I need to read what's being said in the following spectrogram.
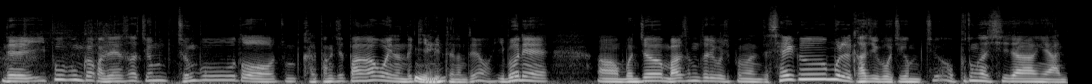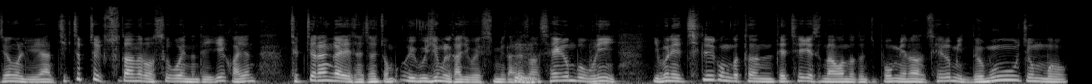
네, 이 부분과 관련해서 지금 정부도 좀 갈팡질팡하고 있는 느낌이 네. 드는데요. 이번에 어 먼저 말씀드리고 싶은 건 이제 세금을 가지고 지금 부동산 시장의 안정을 위한 직접적 수단으로 쓰고 있는데 이게 과연 적절한가에 대해서 저는 좀 의구심을 가지고 있습니다. 그래서 음. 세금 부분이 이번에 710 같은 대책에서 나온다든지 보면은 세금이 너무 좀뭐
